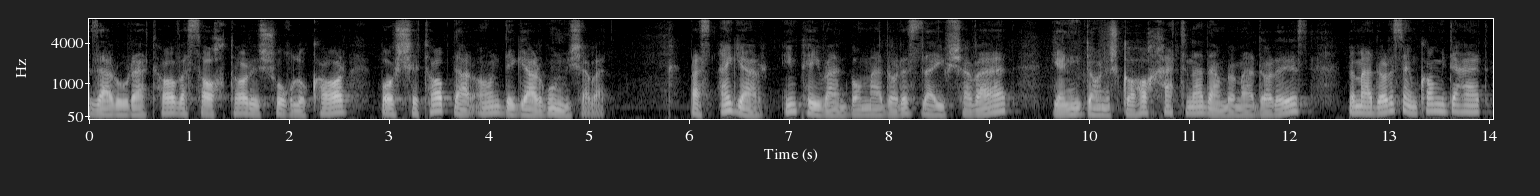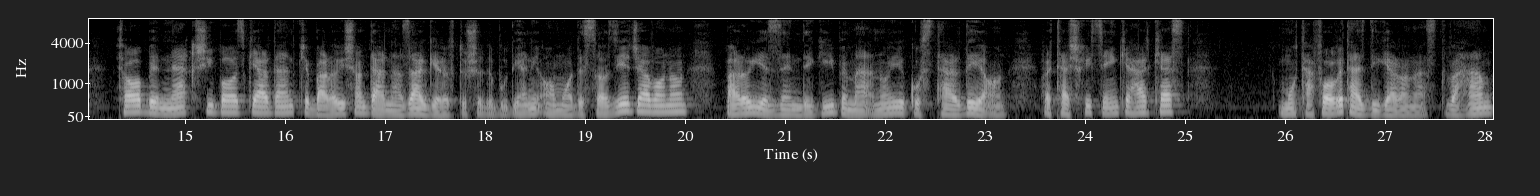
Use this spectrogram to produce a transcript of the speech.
ضرورت ها و ساختار شغل و کار شتاب در آن دگرگون می شود پس اگر این پیوند با مدارس ضعیف شود یعنی دانشگاه ها خط ندن به مدارس به مدارس امکان می دهد تا به نقشی بازگردند که برایشان در نظر گرفته شده بود. یعنی آماده سازی جوانان برای زندگی به معنای گسترده آن و تشخیص اینکه هر کس متفاوت از دیگران است و هم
